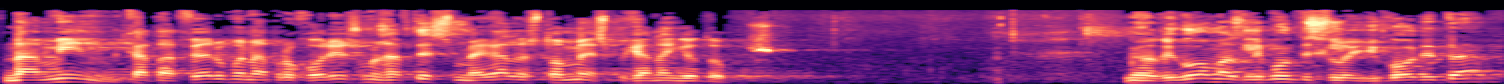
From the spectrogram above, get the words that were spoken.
να μην καταφέρουμε να προχωρήσουμε σε αυτές τις μεγάλες τομές που έχει ανάγκη ο τόπος. Με οδηγό μας λοιπόν τη συλλογικότητα,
